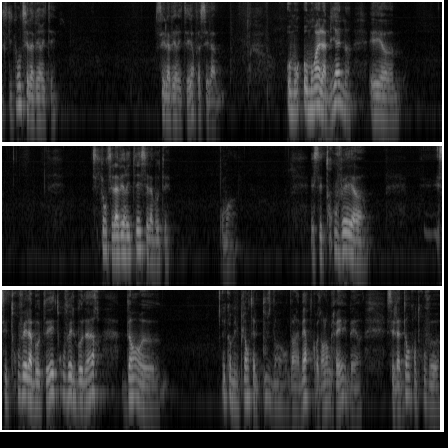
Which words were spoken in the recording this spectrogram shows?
ce qui compte, c'est la vérité. C'est la vérité. Enfin, c'est la, au, moins la mienne. Et euh, ce qui compte, c'est la vérité, c'est la beauté, pour moi. Et c'est trouver, euh, c'est trouver la beauté, trouver le bonheur dans. Euh, et comme une plante, elle pousse dans, la merde, quoi, dans l'engrais. Ben, c'est là-dedans qu'on trouve,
